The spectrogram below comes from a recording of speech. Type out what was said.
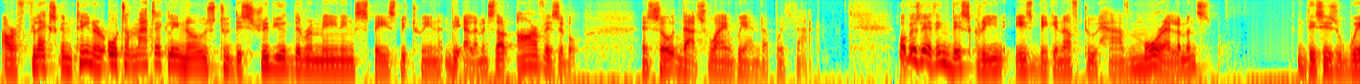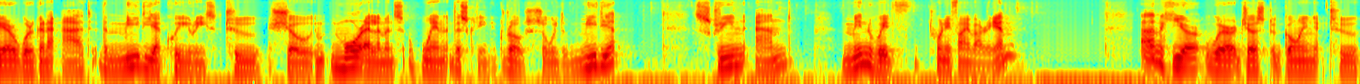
our flex container automatically knows to distribute the remaining space between the elements that are visible. And so that's why we end up with that. Obviously, I think this screen is big enough to have more elements. this is where we're going to add the media queries to show more elements when the screen grows. So we'll do media, screen and min width 25 rem. And here we're just going to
